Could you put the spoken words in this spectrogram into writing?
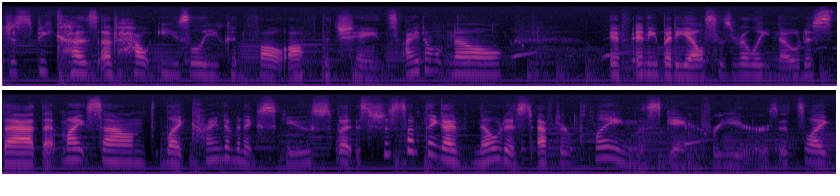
just because of how easily you can fall off the chains. I don't know if anybody else has really noticed that. That might sound like kind of an excuse, but it's just something I've noticed after playing this game for years. It's like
